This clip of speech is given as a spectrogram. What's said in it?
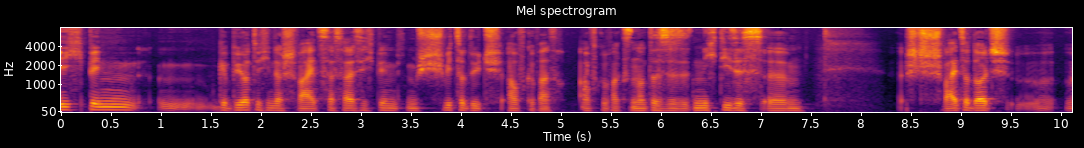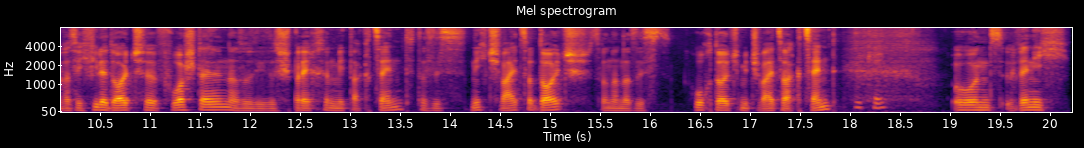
Ich bin ähm, gebürtig in der Schweiz, das heißt, ich bin mit dem Schweizerdeutsch aufgewachsen und das ist nicht dieses ähm, Schweizerdeutsch, was sich viele Deutsche vorstellen, also dieses Sprechen mit Akzent, das ist nicht Schweizerdeutsch, sondern das ist Hochdeutsch mit Schweizer Akzent. Okay. Und wenn ich,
